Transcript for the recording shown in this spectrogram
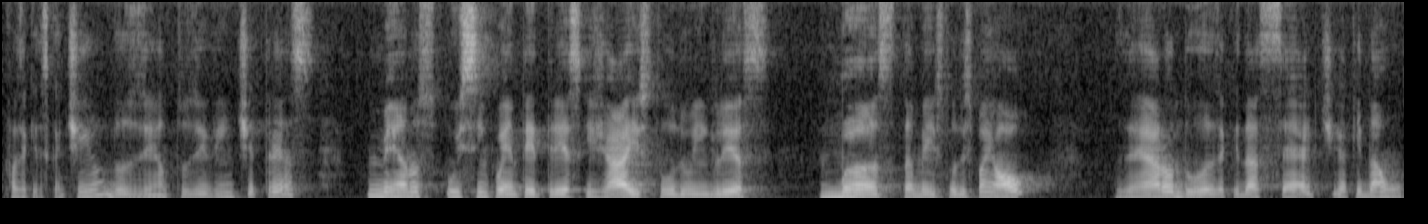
Vou fazer aqui nesse cantinho, 223 menos os 53 que já estudam inglês, mas também estudam espanhol. 0, 12, aqui dá 7, aqui dá 1,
